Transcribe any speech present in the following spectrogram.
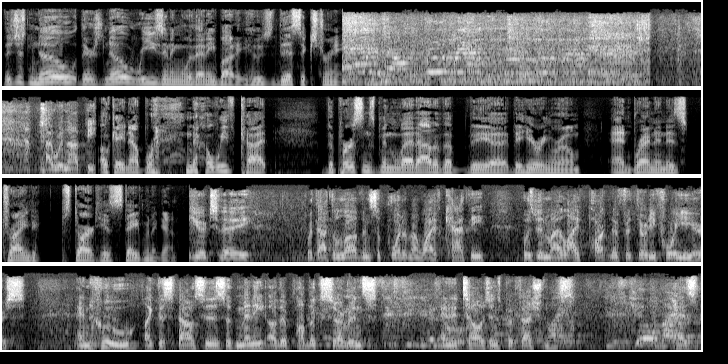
There's just no. There's no reasoning with anybody who's this extreme. I would not be Okay, now now we've cut. The person's been led out of the the uh, the hearing room, and Brennan is trying to start his statement again. here today without the love and support of my wife, Kathy, who has been my life partner for 34 years, and who, like the spouses of many other public servants and intelligence professionals, has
